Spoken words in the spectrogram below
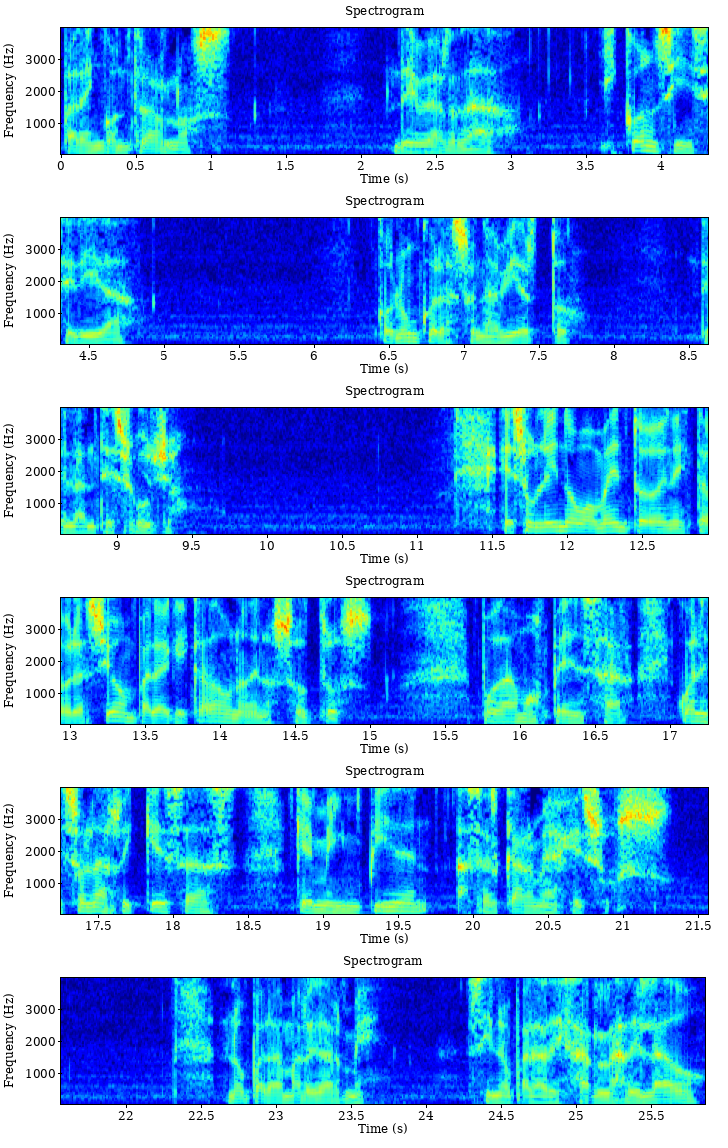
para encontrarnos de verdad y con sinceridad, con un corazón abierto delante suyo. Es un lindo momento en esta oración para que cada uno de nosotros podamos pensar cuáles son las riquezas que me impiden acercarme a Jesús. No para amargarme, sino para dejarlas de lado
